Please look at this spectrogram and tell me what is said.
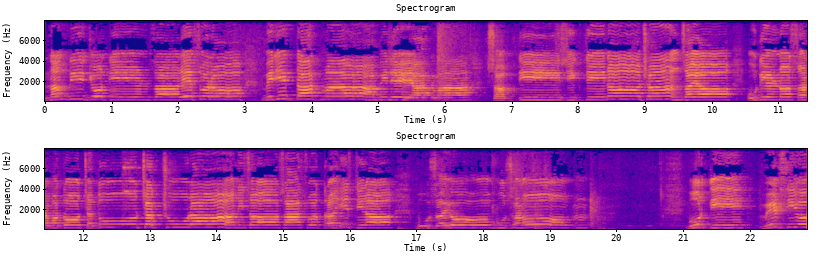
नंदी ज्योतिरेश्वर विजितात्मा विधेयात्मा शक्ति शिक्ति न संशय। उदीर्ण सर्वतो चतुर्चक्षुरा निश स्थिर। भूषयो भूषणो मूर्ति वीर्ष्यो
